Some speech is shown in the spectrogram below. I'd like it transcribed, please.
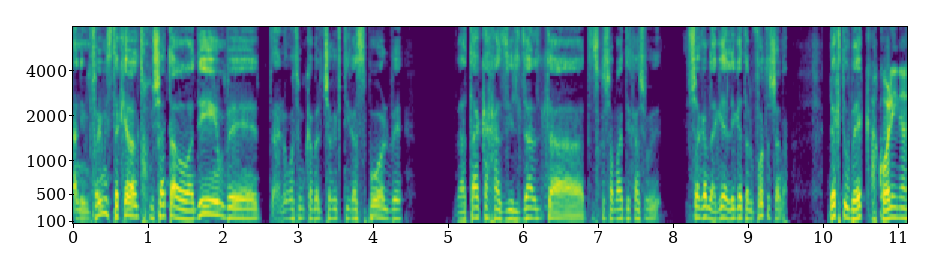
אני לפעמים מסתכל על תחושת האוהדים, ולא רוצים לקבל את שריף טירספול, ואתה ככה זלזלת, אתה זוכר שאמרתי לך שאפשר גם להגיע לליגת אלופות השנה. Back to back, הכל עניין,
